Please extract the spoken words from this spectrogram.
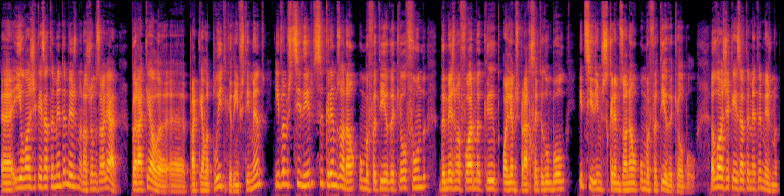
Uh, e a lógica é exatamente a mesma. Nós vamos olhar para aquela, uh, para aquela política de investimento e vamos decidir se queremos ou não uma fatia daquele fundo, da mesma forma que olhamos para a receita de um bolo e decidimos se queremos ou não uma fatia daquele bolo. A lógica é exatamente a mesma.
